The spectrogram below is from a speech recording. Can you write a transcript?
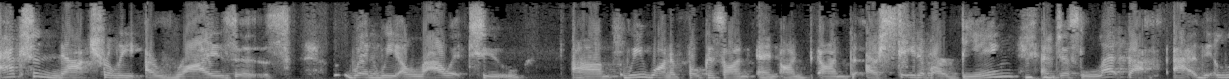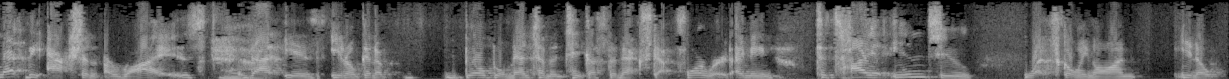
action naturally arises when we allow it to um, we want to focus on and on on the, our state of our being mm-hmm. and just let that uh, let the action arise yeah. that is you know going to build momentum and take us the next step forward. I mean, to tie it into what's going on, you know,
